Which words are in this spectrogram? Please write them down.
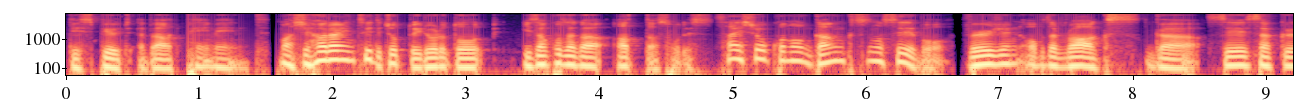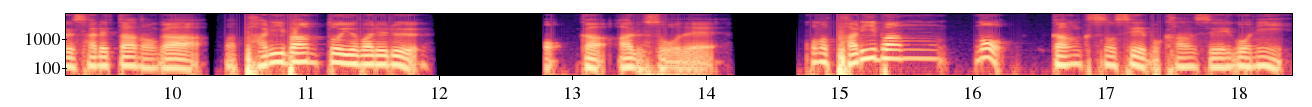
dispute about payment。まあ、支払いについてちょっといろいろといざこざがあったそうです。最初この岩窟の聖母、Virgin of the Rocks が制作されたのが、ま、パリ版と呼ばれるのがあるそうで、このパリ版の岩窟の聖母完成後に、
